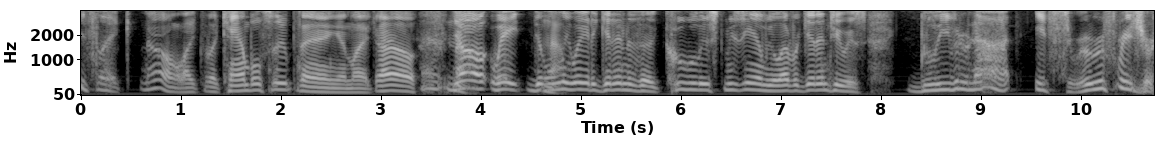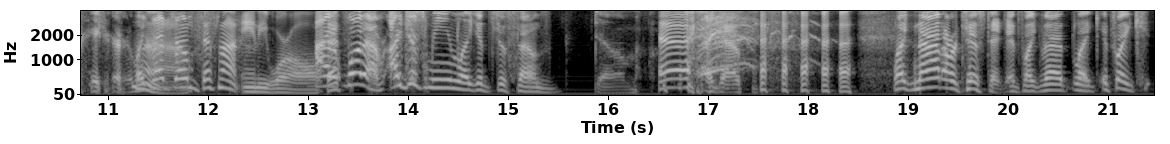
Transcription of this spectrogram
It's like no, like the Campbell soup thing, and like oh, Uh, no, wait. The No. only way to get into the coolest museum you'll ever get into is, believe it or not, it's through a refrigerator. Like No, that sounds. That's not Andy Warhol. I, That's whatever. I just mean like it just sounds dumb. I guess. like not artistic. It's like that. Like it's like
